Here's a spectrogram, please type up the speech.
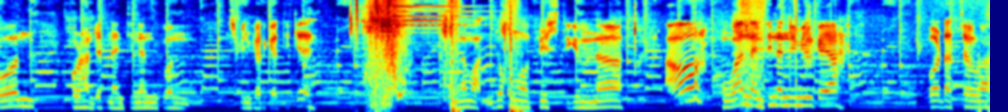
कौन 499 कौन स्पिन करके ठीक है? ना जो फ़िश ठीक है ना आओ 199 में मिल गया। बहुत अच्छा हुआ।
